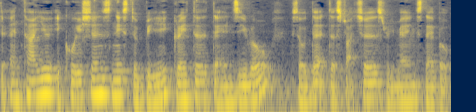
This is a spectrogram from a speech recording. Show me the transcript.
The entire equations needs to be greater than zero so that the structures remain stable.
